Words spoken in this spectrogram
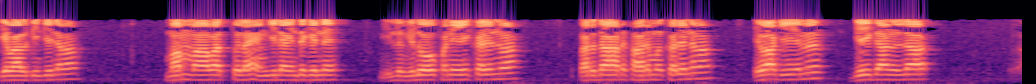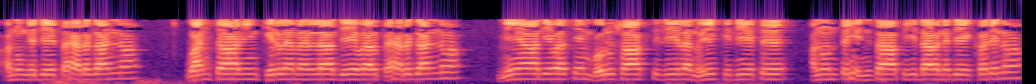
ගෙවල් බින්දිනවා මම්මාවත් වල ඇඟිලා ඉඳගෙන විලෝපණය කරනවා පරදාර කර්ම කරනවා එවාගෙම ගේ ගන්නලා අනුන්ගේ දේ පැහැර ගන්නවා වංචාවෙන් කිරලමැල්ලා දේවල් පැහැර ගන්නවා මේ ආදී වශයෙන් බොරු සාක්ෂි දීලා නොයෙක් විදිහට අනුන්ට හිංසා පීඩා වෙන දේ කරනවා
